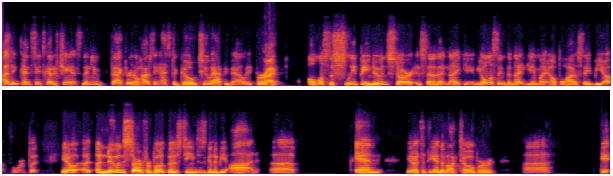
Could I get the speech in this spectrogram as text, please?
I think Penn State's got a chance. Then you factor in Ohio State has to go to Happy Valley for right. almost a sleepy noon start instead of that night game. You almost think the night game might help Ohio State be up for it, but you know, a, a noon start for both those teams is going to be odd. Uh, and you know, it's at the end of October. Uh, it,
